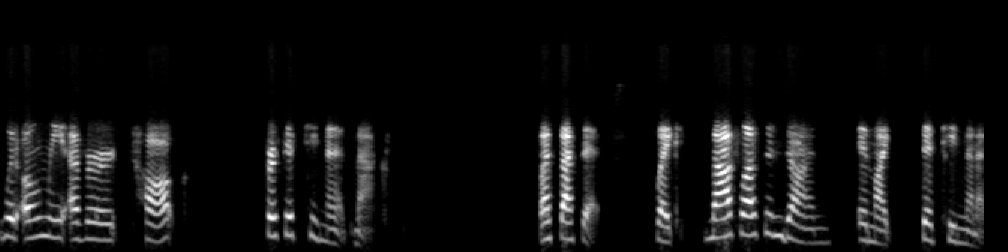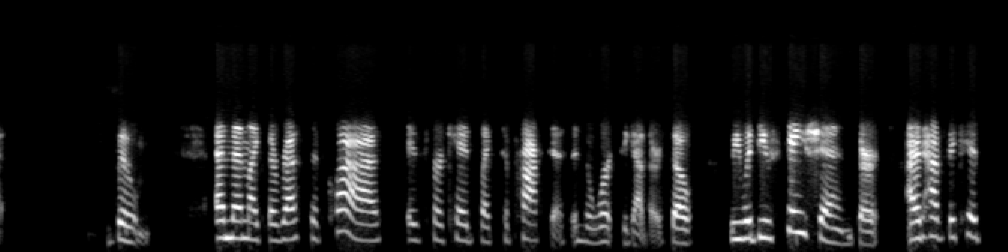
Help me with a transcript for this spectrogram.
would only ever talk for 15 minutes max. But that's it. Like math lesson done in like 15 minutes. Boom. And then like the rest of class is for kids like to practice and to work together. So we would do stations or I'd have the kids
